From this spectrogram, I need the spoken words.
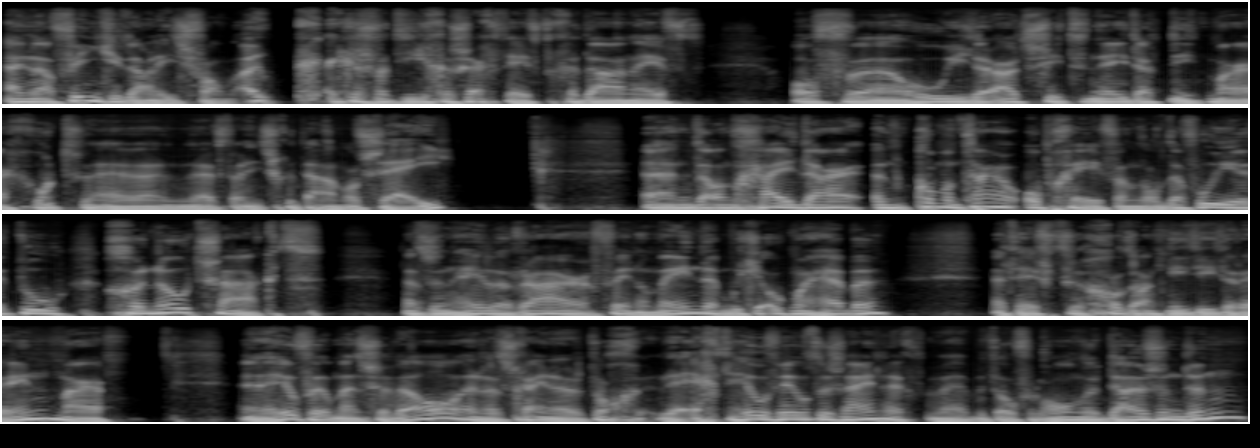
En dan vind je daar iets van. Oh, kijk eens wat hij gezegd heeft, gedaan heeft. Of hoe hij eruit ziet. Nee, dat niet. Maar goed, hij heeft wel iets gedaan. Of zij. En dan ga je daar een commentaar op geven. Want daar voel je je toe genoodzaakt. Dat is een heel raar fenomeen. Dat moet je ook maar hebben. Het heeft goddank niet iedereen. Maar eh, heel veel mensen wel. En dat schijnen er toch echt heel veel te zijn. We hebben het over honderdduizenden.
